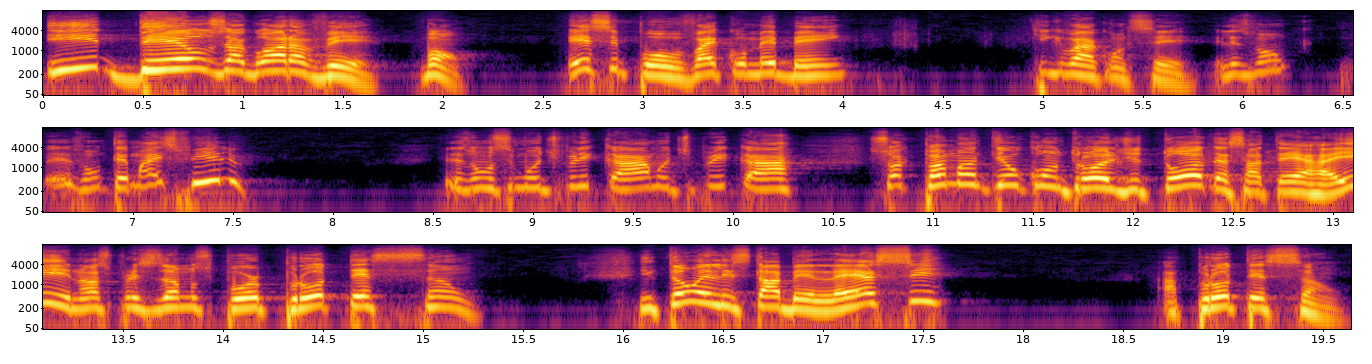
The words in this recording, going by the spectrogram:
E Deus agora vê. Bom, esse povo vai comer bem. O que, que vai acontecer? Eles vão eles vão ter mais filho. Eles vão se multiplicar, multiplicar. Só que para manter o controle de toda essa terra aí, nós precisamos pôr proteção. Então ele estabelece a proteção.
